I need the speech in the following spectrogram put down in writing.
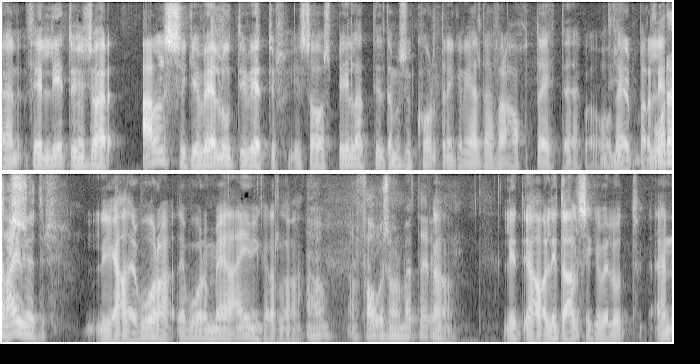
En þeir litu hins vegar alls ekki vel út í vetur. Ég sá að spila til dæmis úr kórdrengun, ég held að það fara 8-1 eða eitthvað Og þeir bara litu að æfi þetta Já, þeir voru, þeir voru með æfingar allavega. Já, það er fáið sem voru með þetta Já, lit, já, litu alls ekki vel út. En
